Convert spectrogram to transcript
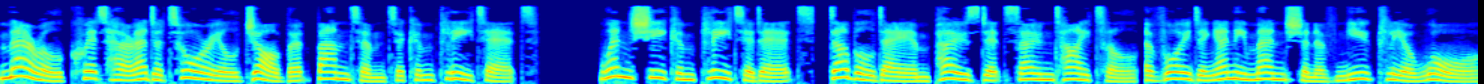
Merril quit her editorial job at Bantam to complete it. When she completed it, Doubleday imposed its own title avoiding any mention of nuclear war,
